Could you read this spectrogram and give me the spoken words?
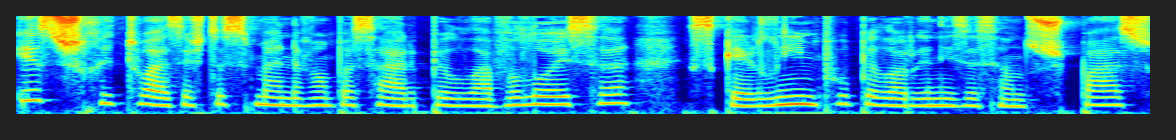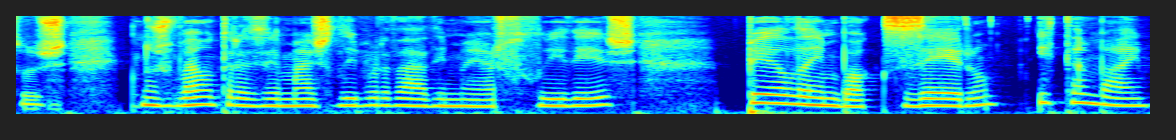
esses rituais esta semana vão passar pelo lava-loiça, que se quer limpo, pela organização dos espaços, que nos vão trazer mais liberdade e maior fluidez, pela inbox zero e também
